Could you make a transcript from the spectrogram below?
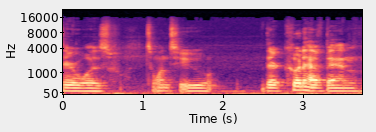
there was one two, there could have been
